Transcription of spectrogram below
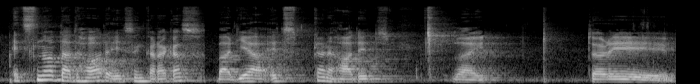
it's not that hot. It's in Caracas, but yeah, it's kind of hot. It's like 30,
